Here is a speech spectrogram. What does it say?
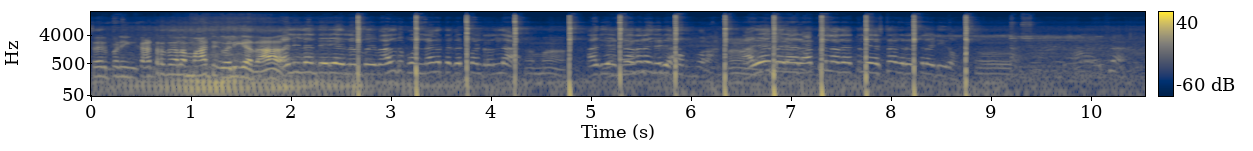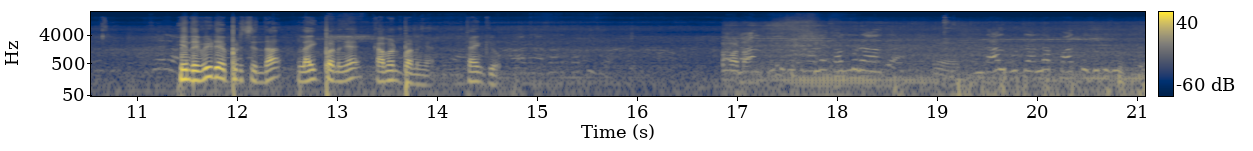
சரி இப்போ நீங்கள் கட்டுறதால மாட்டுக்கு வலிக்காதா? வழியெல்லாம் தெரியாது. நம்ம வளர்ந்து போன நகத்தை கட் பண்றோம்ல. ஆமாம் அது எக்ஸ்ட்ரா தானே இருக்குது. அதே மாதிரி ரத்தம் இல்லாத இடத்துல எக்ஸ்ட்ரா ரத்தத்தில் அடிக்கிறோம். இந்த வீடியோ பிடிச்சிருந்தா லைக் பண்ணுங்கள் கமெண்ட் பண்ணுங்கள் தேங்க்யூ கம்முன்னு ஆகுது இந்த ஆள் பிடிச்சாருன்னா பத்து சுட்டு சுட்டு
